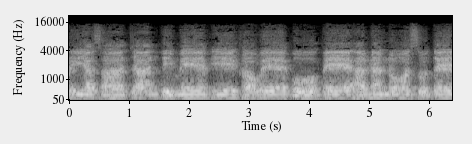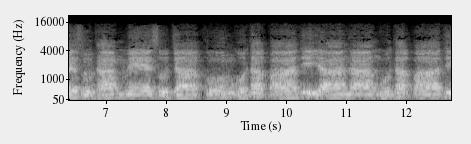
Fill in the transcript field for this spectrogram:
ริยสัจจันติเมพิขเวปุเพอนันโนสุเตสุธรรมเมสุจักขุงอุทปาทิยานังอุทปาทิ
